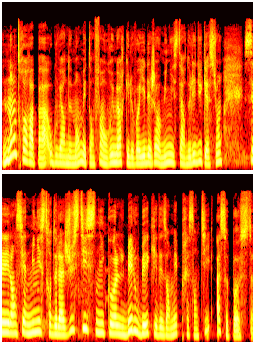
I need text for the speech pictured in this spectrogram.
n'entrera pas au gouvernement, mettant fin aux rumeurs qu'il le voyait déjà au ministère de l'Éducation. C'est l'ancienne ministre de la Justice, Nicole Belloubet, qui est désormais pressentie à ce poste.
